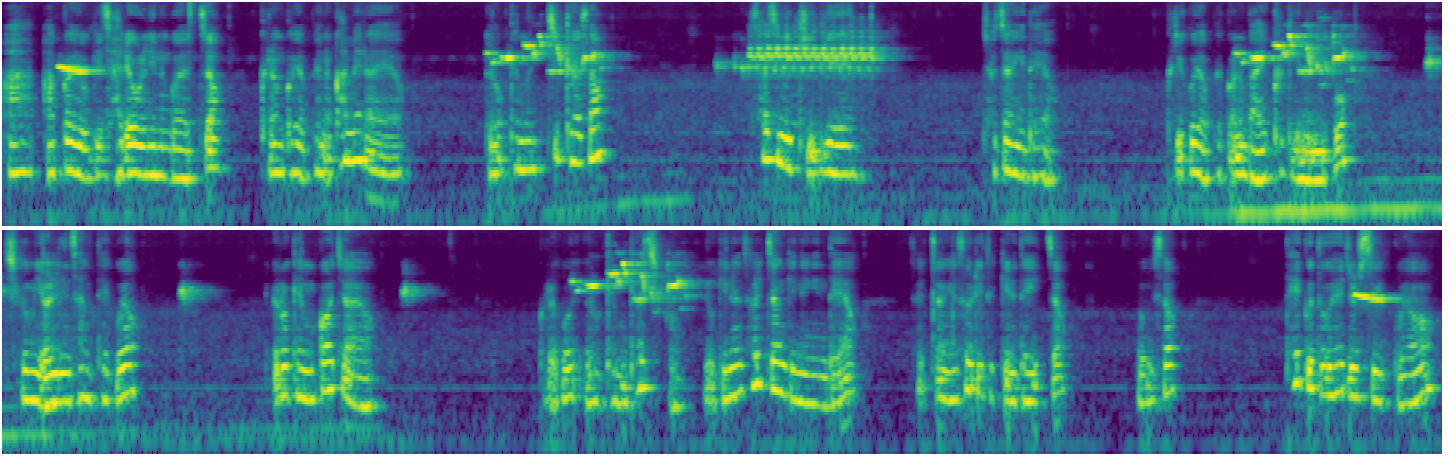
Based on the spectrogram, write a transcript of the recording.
아, 아까 여기 자료 올리는 거였죠? 그럼 그 옆에는 카메라예요. 이렇게만 찍혀서 사진이 기기에 저장이 돼요. 그리고 옆에 거는 마이크 기능이고 지금 열린 상태고요. 이렇게 하면 꺼져요. 그리고 이렇게 하면 켜지고 여기는 설정 기능인데요. 설정에 소리 듣기로 돼 있죠. 여기서 태그도 해줄 수 있고요.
